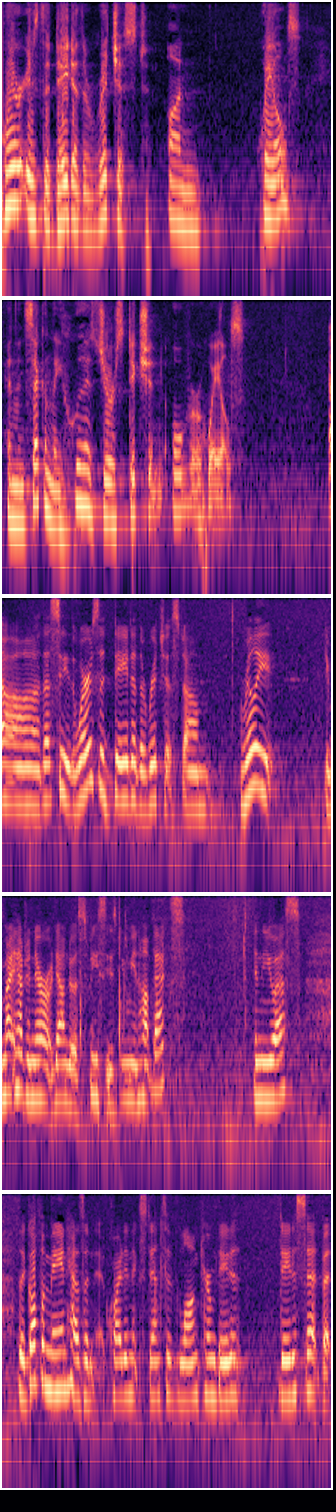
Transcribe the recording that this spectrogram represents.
Where is the data the richest on whales? And then secondly, who has jurisdiction over whales? Uh, let's see, where's the data the richest? Um, really, you might have to narrow it down to a species. Do you mean humpbacks in the U.S.? The Gulf of Maine has an, quite an extensive long-term data data set, but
